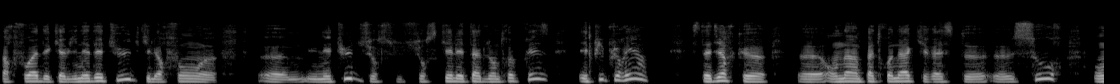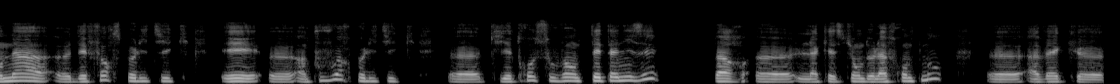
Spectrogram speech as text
parfois des cabinets d'études qui leur font une étude sur, sur ce qu'est l'état de l'entreprise, et puis plus rien. C'est-à-dire qu'on a un patronat qui reste sourd, on a des forces politiques et un pouvoir politique qui est trop souvent tétanisé par la question de l'affrontement, euh, avec euh,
